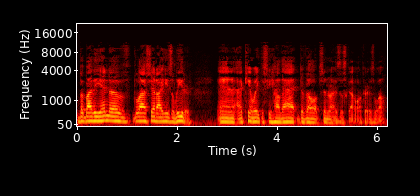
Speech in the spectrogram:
but by the end of the Last Jedi, he's a leader, and I can't wait to see how that develops in Rise of Skywalker as well.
